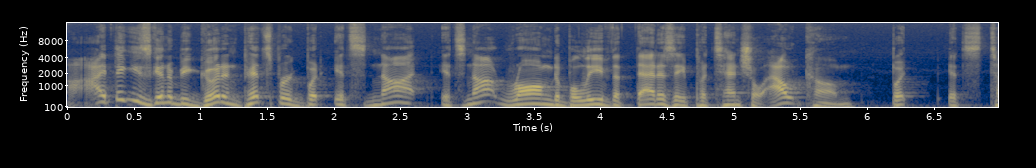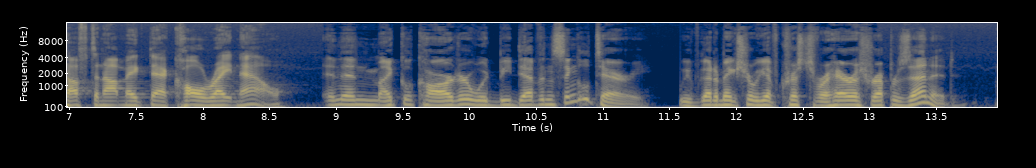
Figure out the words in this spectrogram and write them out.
I think he's going to be good in Pittsburgh, but it's not it's not wrong to believe that that is a potential outcome. But it's tough to not make that call right now. And then Michael Carter would be Devin Singletary. We've got to make sure we have Christopher Harris represented.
